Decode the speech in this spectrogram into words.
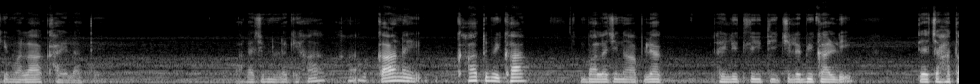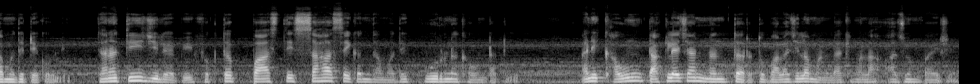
की मला खायला ते बालाजी म्हणलं की हां हां का नाही? खा तुम्ही खा. बालाजीनं आपल्या थैलीतली ती जिलेबी काढली त्याच्या हातामध्ये टेकवली. त्यानं ती जिलेबी फक्त पाच ते सहा सेकंदामध्ये पूर्ण खाऊन टाकली. आणि खाऊन टाकल्याच्या नंतर तो बालाजीला म्हणला की मला अजून पाहिजे.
